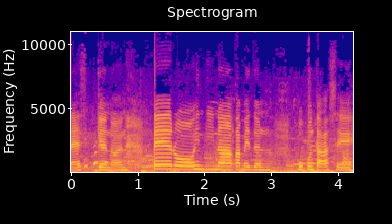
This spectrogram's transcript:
nest, ganon. Pero, hindi na kami dun pupunta kasi,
